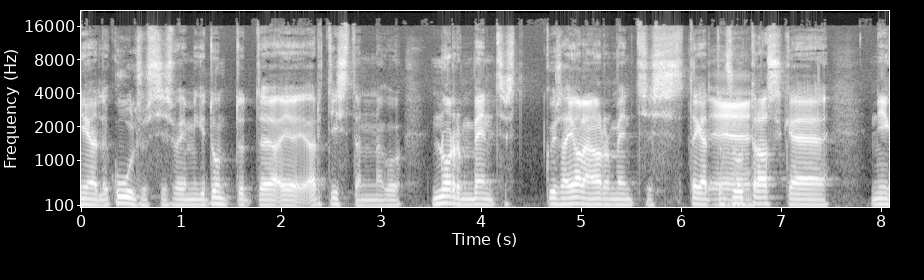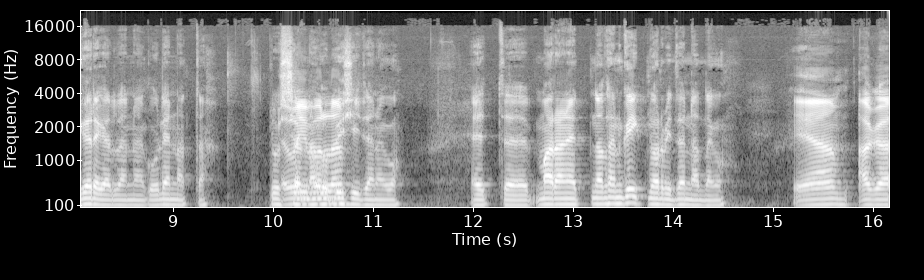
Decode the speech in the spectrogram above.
nii-öelda kuulsus siis või mingi tuntud äh, artist on nagu normvend, sest kui sa ei ole normvend, siis tegelikult on Jaa. suht raske nii kõrgele nagu lennata. pluss seal nagu püsida nagu. et äh, ma arvan, et nad on kõik normid vennad nagu. jah, aga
